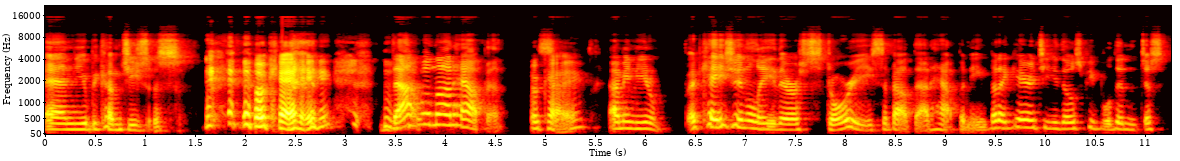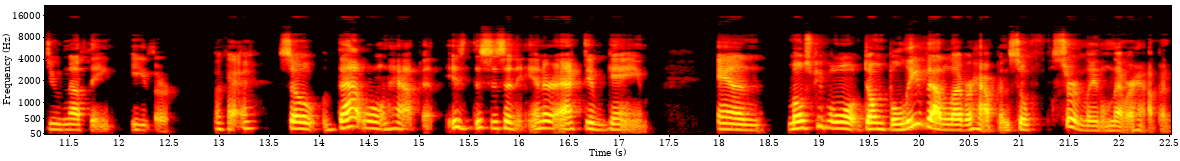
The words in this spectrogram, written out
and you become Jesus. okay. That will not happen. Okay. I mean, you know, occasionally there are stories about that happening, but I guarantee you those people didn't just do nothing either. Okay. So that won't happen. Is this is an interactive game. And most people won't, don't believe that'll ever happen. So certainly it'll never happen.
